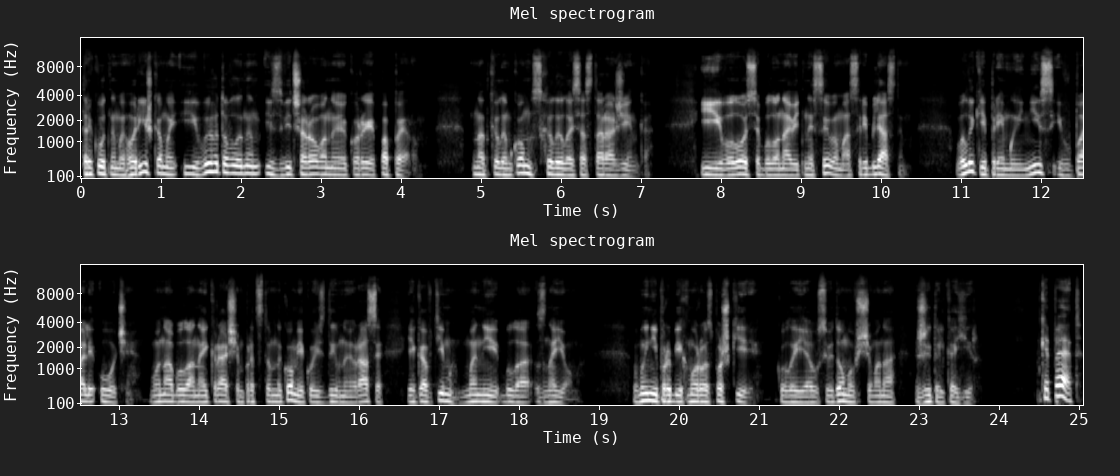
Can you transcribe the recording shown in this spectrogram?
трикутними горішками і виготовленим із відшарованої кори папером. над килимком схилилася стара жінка. Її волосся було навіть не сивим, а сріблястим. Великий прямий ніс і впалі очі. Вона була найкращим представником якоїсь дивної раси, яка, втім, мені була знайома. В мені пробіг мороз по шкірі, коли я усвідомив, що вона жителька гір. Кепет.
